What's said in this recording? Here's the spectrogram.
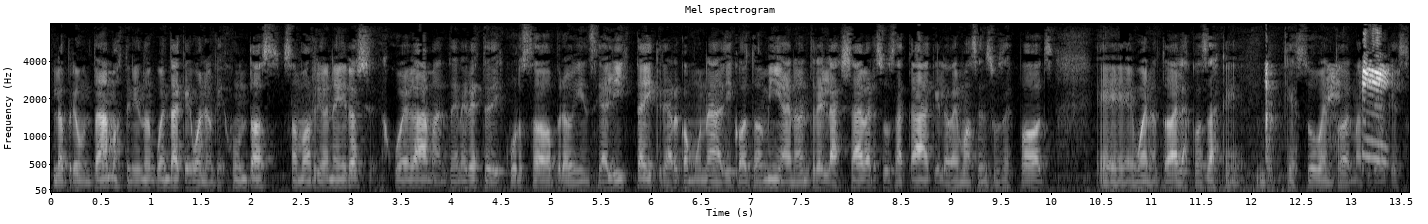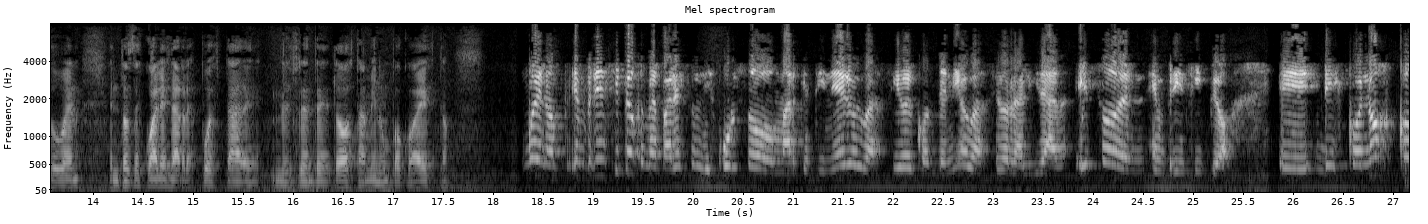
lo preguntábamos teniendo en cuenta que, bueno, que juntos somos Río Negros, juega a mantener este discurso provincialista y crear como una dicotomía, ¿no? Entre la allá versus acá, que lo vemos en sus spots, eh, bueno, todas las cosas que, que suben, todo el material que suben. Entonces, ¿cuál es la respuesta de, del Frente de Todos también un poco a esto? Bueno, en principio que me parece un discurso marketinero y vacío de contenido y vacío de realidad. Eso en, en principio. Eh, desconozco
